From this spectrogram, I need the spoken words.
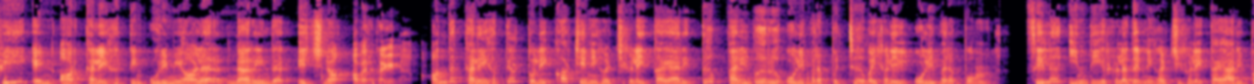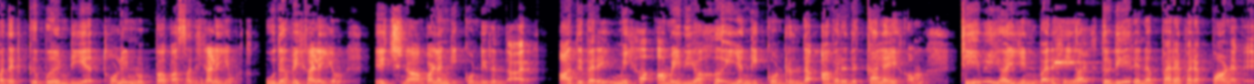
பிஎன்ஆர் கலையகத்தின் உரிமையாளர் நரீந்தர் இச்னா அவர்கள் அந்த கலையகத்தில் தொலைக்காட்சி நிகழ்ச்சிகளை தயாரித்து பல்வேறு ஒளிபரப்பு சேவைகளில் ஒளிபரப்பும் சில இந்தியர்களது நிகழ்ச்சிகளை தயாரிப்பதற்கு வேண்டிய தொழில்நுட்ப வசதிகளையும் உதவிகளையும் இச்னா வழங்கிக் கொண்டிருந்தார். அதுவரை மிக அமைதியாக இயங்கிக் கொண்டிருந்த அவரது கலையகம் டிவிஐயின் வருகையால் திடீரென பரபரப்பானது.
